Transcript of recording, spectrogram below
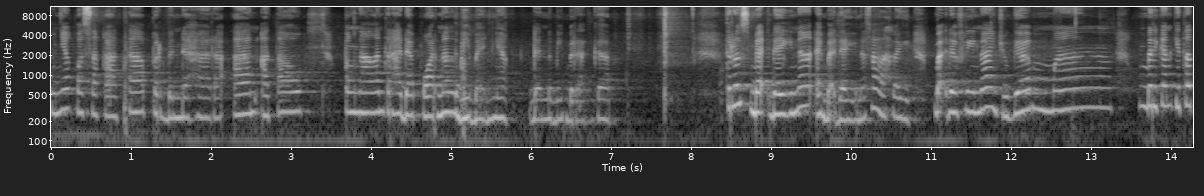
punya kosakata perbendaharaan atau pengenalan terhadap warna lebih banyak dan lebih beragam. Terus Mbak Daina, eh Mbak Daina salah lagi. Mbak Davrina juga men memberikan kita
